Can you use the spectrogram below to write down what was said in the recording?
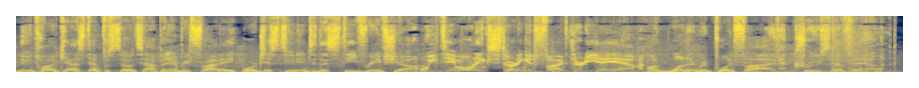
New podcast episodes happen every Friday, or just tune into the Steve Reeve Show weekday mornings starting at 5:30 a.m. on 100.5 Cruise FM.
